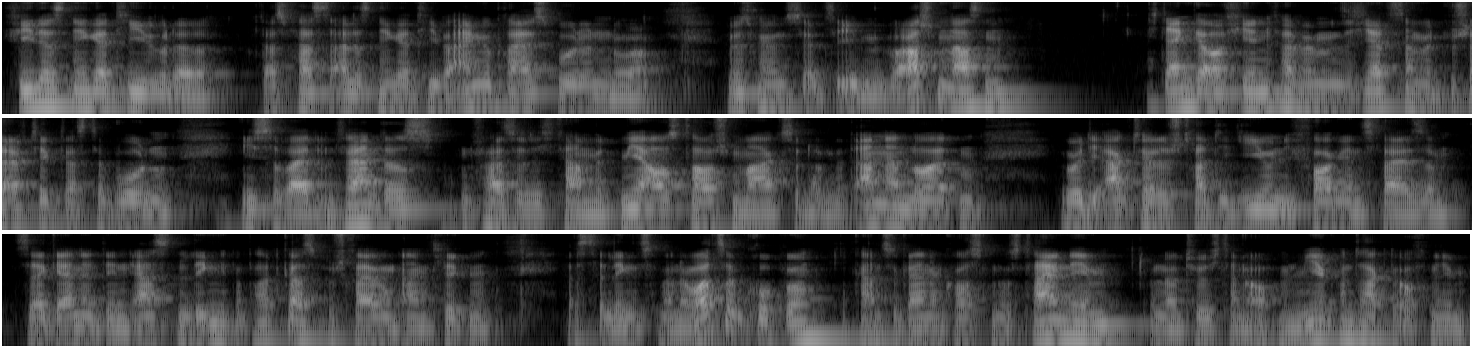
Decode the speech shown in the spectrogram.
vieles Negative oder dass fast alles Negative eingepreist wurde. Nur müssen wir uns jetzt eben überraschen lassen. Ich denke auf jeden Fall, wenn man sich jetzt damit beschäftigt, dass der Boden nicht so weit entfernt ist und falls du dich da mit mir austauschen magst oder mit anderen Leuten über die aktuelle Strategie und die Vorgehensweise, sehr gerne den ersten Link in der Podcast-Beschreibung anklicken. Das ist der Link zu meiner WhatsApp-Gruppe. Da kannst du gerne kostenlos teilnehmen und natürlich dann auch mit mir Kontakt aufnehmen.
